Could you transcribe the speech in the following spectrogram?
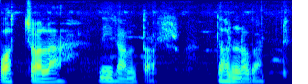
পথ চলা নিরন্তর। ধন্যবাদ।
